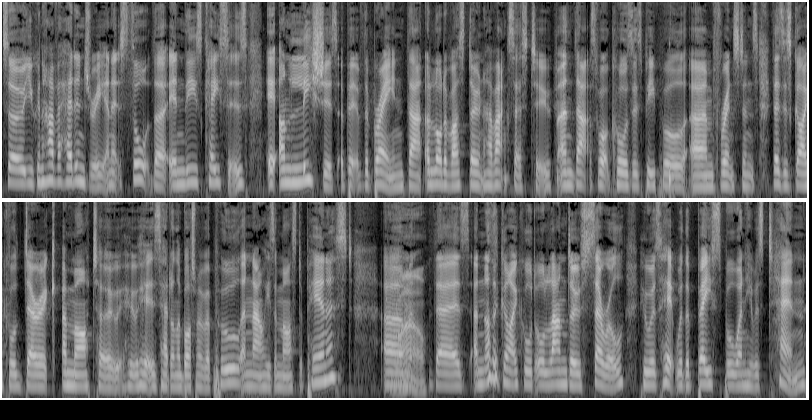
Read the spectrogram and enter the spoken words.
So you can have a head injury, and it's thought that in these cases, it unleashes a bit of the brain that a lot of us don't have access to. And that's what causes people, um, for instance, there's this guy called Derek Amato who hit his head on the bottom of a pool, and now he's a master pianist. Um, Wow. There's another guy called Orlando Serrell who was hit with a baseball when he was 10,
